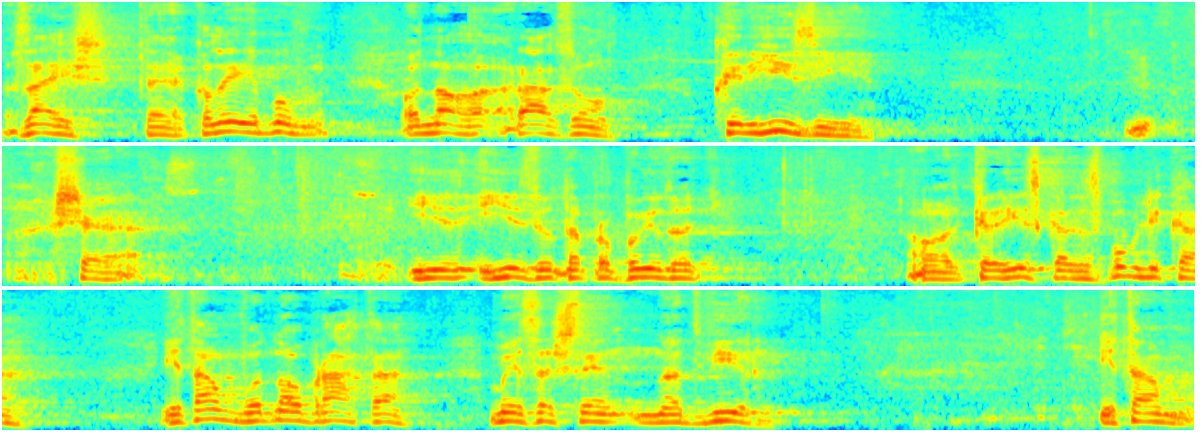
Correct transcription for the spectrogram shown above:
Знаєш, те, коли я був одного разу в Киргізії, ще їздив та проповідувати Киргизька республіка, і там в одного брата ми зайшли на двір, і там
